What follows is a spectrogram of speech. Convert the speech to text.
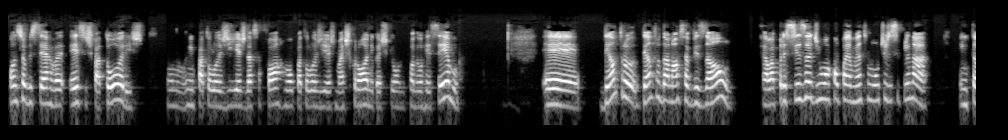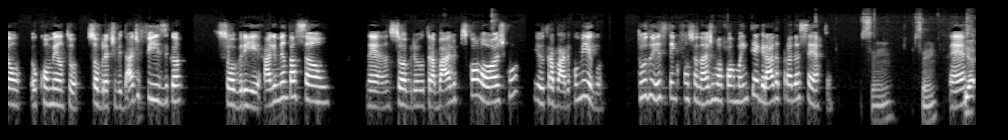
quando se observa esses fatores, em patologias dessa forma, ou patologias mais crônicas, que eu, quando eu recebo, é, dentro, dentro da nossa visão, ela precisa de um acompanhamento multidisciplinar. Então, eu comento sobre atividade física, sobre alimentação, né, sobre o trabalho psicológico e o trabalho comigo. Tudo isso tem que funcionar de uma forma integrada para dar certo. Sim. Sim. É. E,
